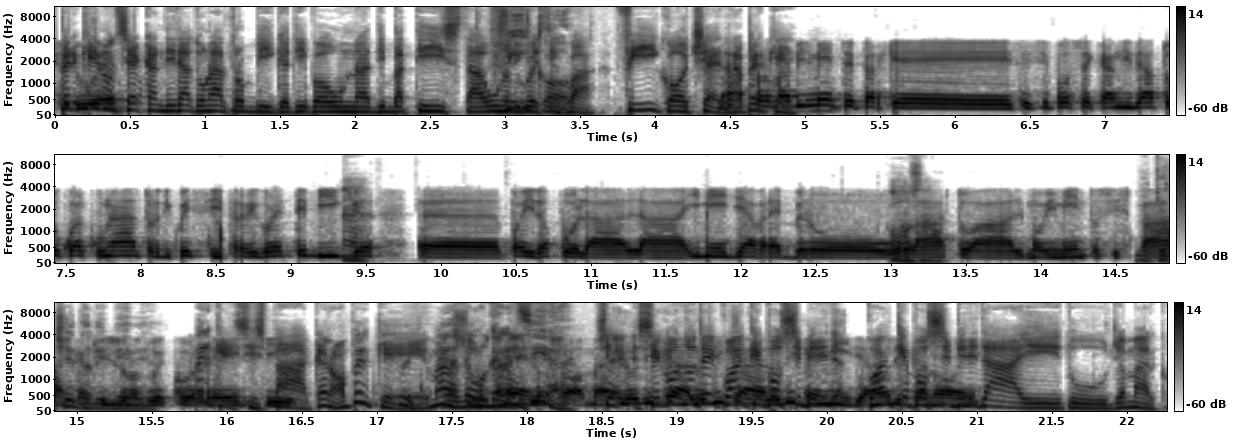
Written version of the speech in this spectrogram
perché non si è procedure- candidato un altro big, tipo un Di Battista, uno di Fico. questi qua, Fico, eccetera, Ma perché? probabilmente perché se si fosse candidato qualcun altro di questi tra virgolette big, eh, poi dopo la- la- i media avrebbero urlato al movimento si spacca, ci sono media? due correnti. Perché si spacca? No, perché? Ma assolutamente. so, ma Cioè, dica- secondo te dica- qualche, possibilità, media, qualche possibilità hai tu, Gianmarco,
